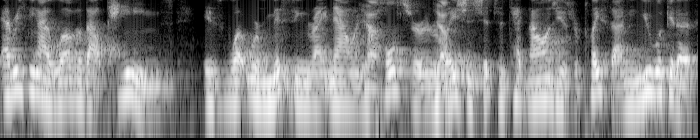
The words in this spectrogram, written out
Everything I love about paintings is what we're missing right now in yeah. culture and yeah. relationships and technology has replaced that. I mean, you look at a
